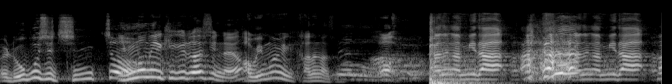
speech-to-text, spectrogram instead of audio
로봇이 진짜 잇몸 일으키기도 할수 있나요? 아 윗몸이 가능하죠? 어 가능합니다. 가능합니다.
